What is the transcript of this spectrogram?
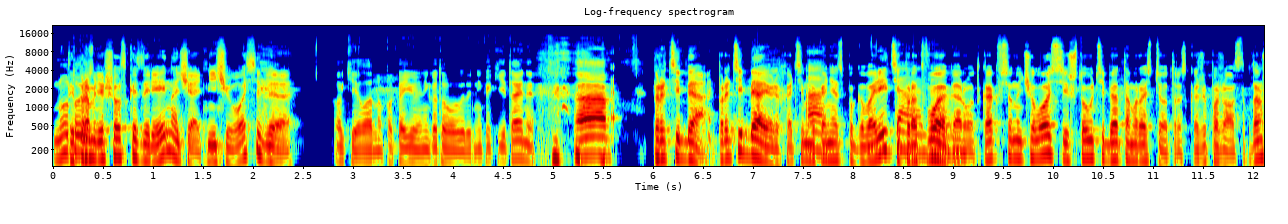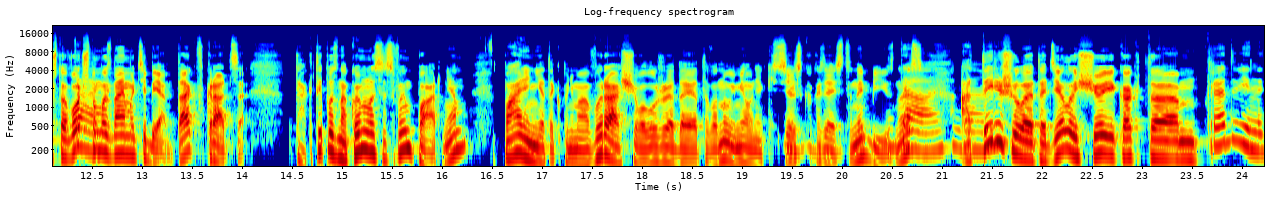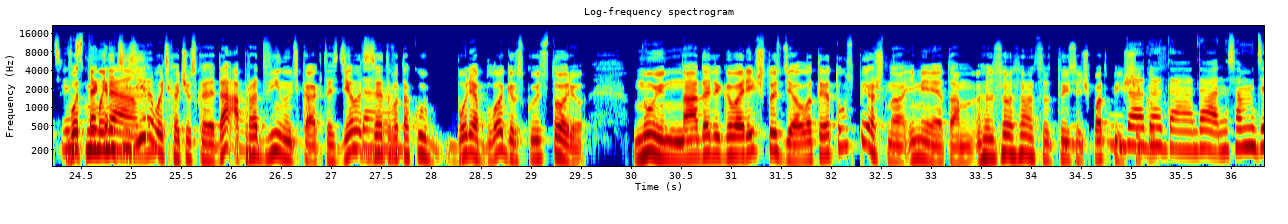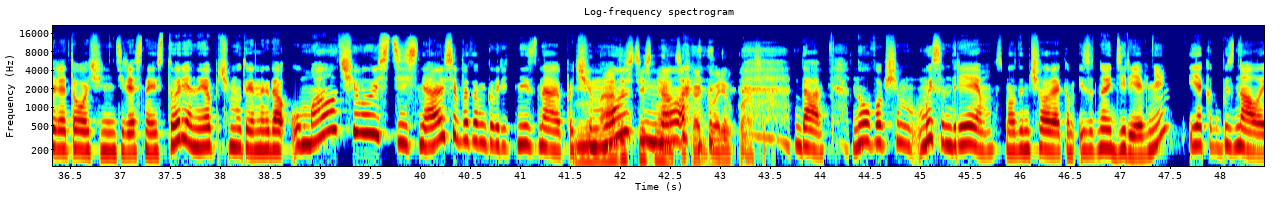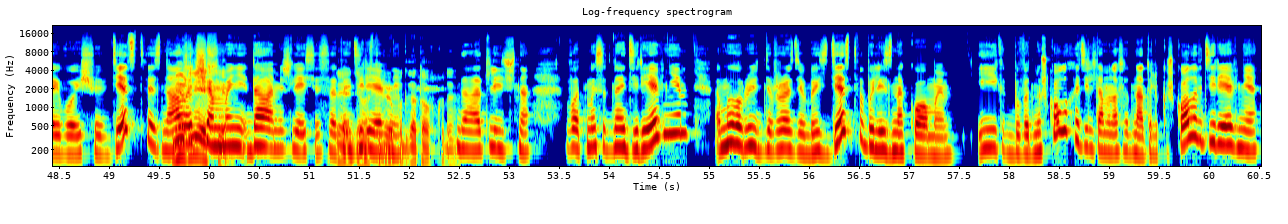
Ну, Ты прям решил с козырей начать? Ничего себе! Окей, ладно, пока Юля не готова выдать никакие тайны. А... Про тебя, про тебя, Юля, хотим а, наконец поговорить да, и про твой да. огород. Как все началось и что у тебя там растет? Расскажи, пожалуйста. Потому что вот так. что мы знаем о тебе. Так, вкратце. Так, ты познакомилась со своим парнем. Парень, я так понимаю, выращивал уже до этого, ну, имел некий сельскохозяйственный бизнес. Да, а да. ты решила это дело еще и как-то... Продвинуть в Вот не монетизировать, хочу сказать, да, а продвинуть как-то, сделать да. из этого такую более блогерскую историю. Ну и надо ли говорить, что сделала ты это успешно, имея там 16 тысяч подписчиков? Да, да, да, да. На самом деле это очень интересная история, но я почему-то иногда умалчиваю, стесняюсь об этом говорить, не знаю почему. Не надо стесняться, но... как говорил классик. Да. Ну, в общем, мы с Андреем, с молодым человеком из одной деревни. Я как бы знала его еще в детстве, знала, межлесье. чем мы... Да, межлесье с этой деревни. подготовку, да. Да, отлично. Вот, мы с одной деревни, мы вроде бы с детства были знакомы, и как бы в одну школу ходили, там у нас одна только школа в деревне.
